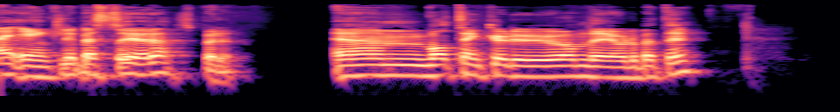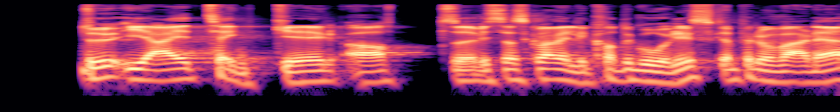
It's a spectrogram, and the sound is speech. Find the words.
er egentlig best å gjøre, spør hun. Um, hva tenker du om det, Ole Petter? Du, jeg tenker at hvis jeg skal være veldig kategorisk, jeg prøver å være det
